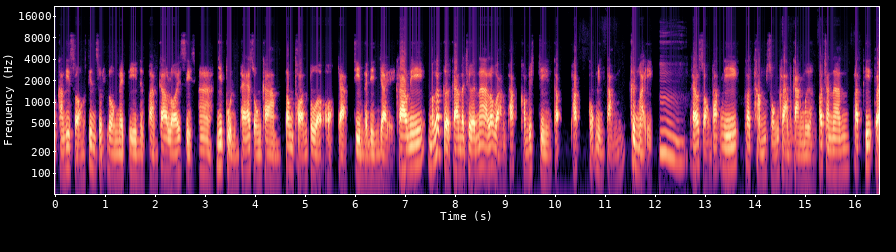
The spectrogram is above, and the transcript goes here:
กครั้งที่สองสิ้นสุดลงในปี 1945 ญี่ปุ่นแพ้สงครามต้องถอนตัวออกจากจีนแผ่นดินใหญ่ คราวนี้มันก็เกิดการเผชิญหน้าระหว่างพรรคคอมมิวนิสต์จีนกับพรรคก๊กมินตั๋งขึ้นมาอีกอืมแล้วสองพรรคนี้ก็ทำสงครามกลางเมือง เพราะฉะนั้นลัทธิไตร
